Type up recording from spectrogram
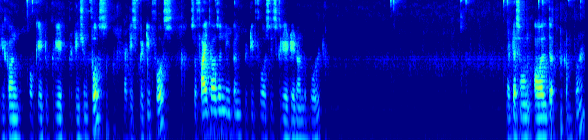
Click on ok to create pretension force that is PT force so 5000 Newton PT force is created on the bolt. Let us on all the component.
